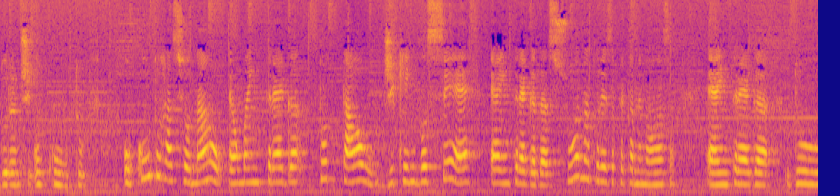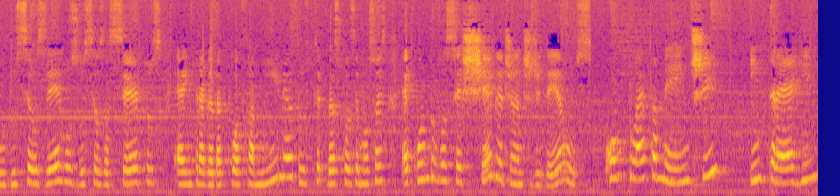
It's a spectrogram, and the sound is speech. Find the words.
durante o culto. O culto racional é uma entrega total de quem você é. É a entrega da sua natureza pecaminosa, é a entrega do, dos seus erros, dos seus acertos, é a entrega da tua família, do, das tuas emoções. É quando você chega diante de Deus completamente entregue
